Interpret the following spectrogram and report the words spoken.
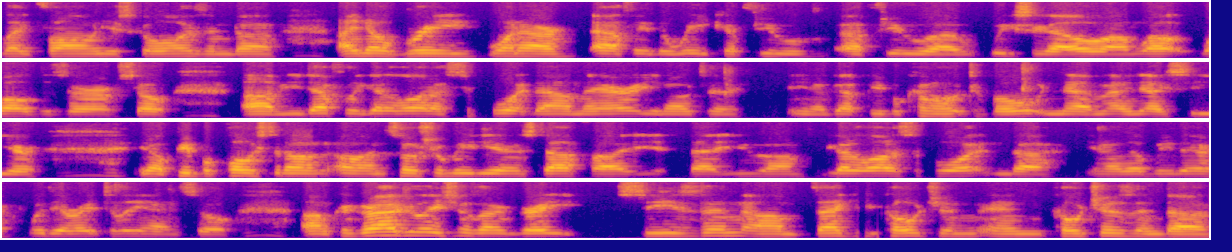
like following your scores, and uh, I know Bre won our athlete of the week a few a few uh, weeks ago, um, well well deserved. So um, you definitely get a lot of support down there, you know, to you know got people come out to vote, and um, I, I, see your, you know, people posted on on social media and stuff uh, that you um, you got a lot of support, and uh, you know they'll be there with you right to the end. So um, congratulations on a great season. Um, thank you, coach and, and coaches and uh,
